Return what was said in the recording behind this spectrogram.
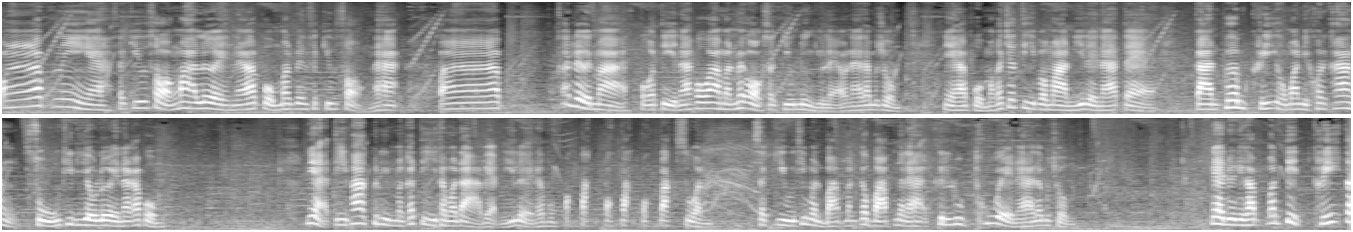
ปั๊บนี่ไงสกิลสองมาเลยนะครับผมมันเป็นสกิลสองนะฮะปั๊บก็เดินมาปกตินะ เพราะว่ามันไม่ออกสกิลหนึ่งอยู่แล้วนะท่านผู้ชมเนี่ยครับผมมันก็จะตีประมาณนี้เลยนะ แต่การเพิ่มครีของมันนี่ค่อนข้างสูงทีเดียวเลยนะครับผมเนี่ยตีภาคพื้นดินมันก็ตีธรรมดาแบบนี้เลยนะครับผมปักปักปักปักปักปักส่วนสกิลที่มันบัฟมันก็บัฟนั่นแหละฮะขึ้นรูปถ้วยนะฮะท่านผู้ชมเนี่ยดูดิครับมันติดครีต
